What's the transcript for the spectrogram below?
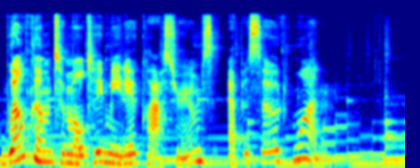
Welcome to Multimedia Classrooms, Episode 1.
